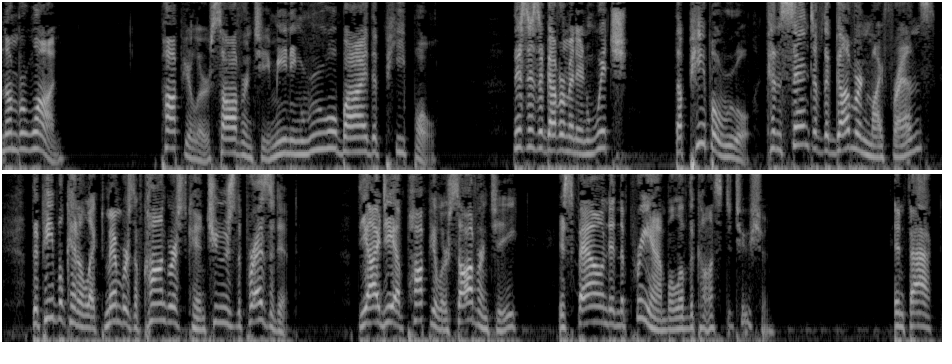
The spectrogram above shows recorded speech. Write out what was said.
Number one, popular sovereignty, meaning rule by the people. This is a government in which the people rule. Consent of the governed, my friends. The people can elect members of Congress, can choose the president. The idea of popular sovereignty is found in the preamble of the Constitution. In fact,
